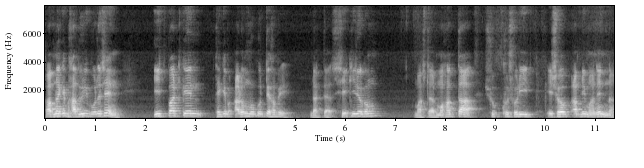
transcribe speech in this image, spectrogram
আপনাকে ভাদুরী বলেছেন, ইটপাটকেল থেকে আরম্ভ করতে হবে। ডাক্তার, সে কী রকম? মাস্টার মহাত্মা, সূক্ষ্ম শরীর, এসব আপনি মানেন না।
